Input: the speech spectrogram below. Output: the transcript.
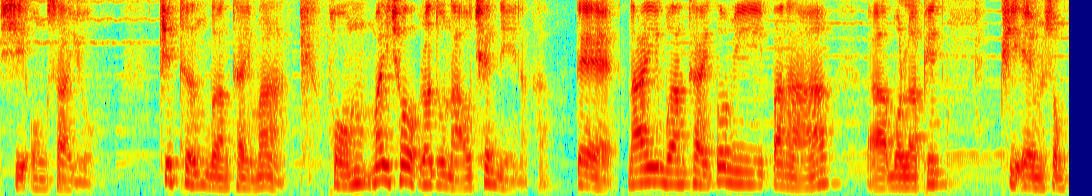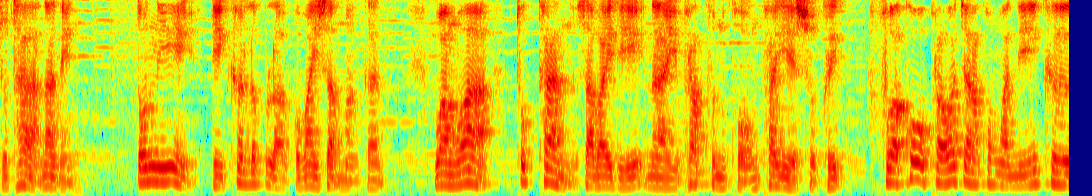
4องศาอยู่ คิดถึงเมืองไทยมาก ผมไม่ชอบฤดูหนาวเช่นนี้นะครับ แต่ในเมืองไทยก็มีปัญหามลพิษ PM 2.5นั่นเอง ต้นนี้ดีขึ้นหรือเปล่าก็ไม่ทราบเหมือนกัน หวังว่าทุกท่านสบายดีในพระคุณของพระเยซูคริสต์หัวข้อพระวจนะของวันนี้คือ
